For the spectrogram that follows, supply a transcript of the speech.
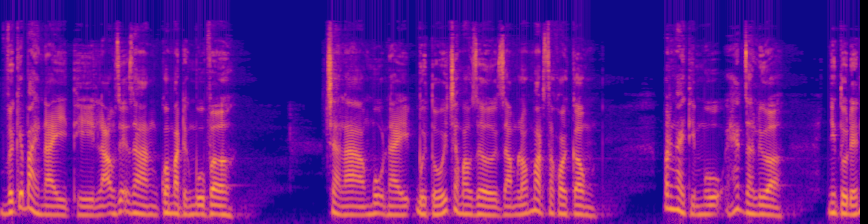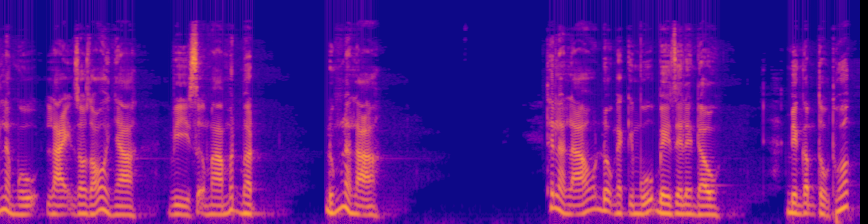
Với cái bài này thì lão dễ dàng qua mặt được mụ vợ. Chả là mụ này buổi tối chẳng bao giờ dám ló mặt ra khỏi cổng. Ban ngày thì mụ hét ra lừa, nhưng tối đến là mụ lại do gió ở nhà vì sợ ma mất mật. Đúng là lạ. Thế là lão đội ngay cái mũ bê dê lên đầu, miệng ngậm tổ thuốc,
